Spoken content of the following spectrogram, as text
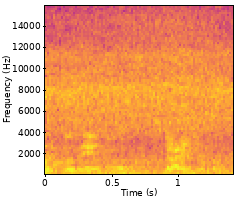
やるとねもう大丈夫。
